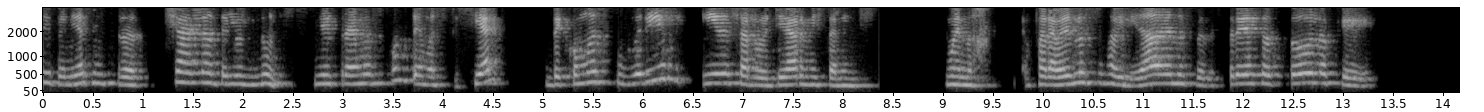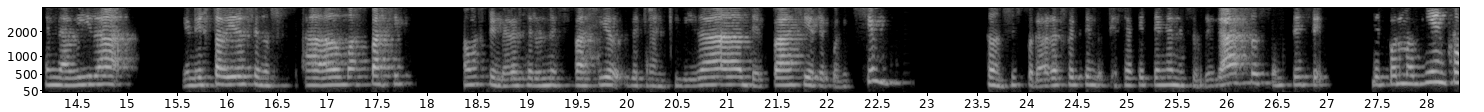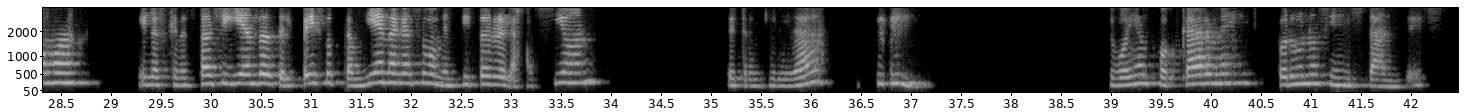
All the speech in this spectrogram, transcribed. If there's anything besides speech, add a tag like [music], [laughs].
bienvenidas a nuestra charla de los lunes. Hoy traemos un tema especial de cómo descubrir y desarrollar mis talentos. Bueno, para ver nuestras habilidades, nuestras destrezas, todo lo que en la vida, en esta vida se nos ha dado más fácil, vamos primero a hacer un espacio de tranquilidad, de paz y de reconexión. Entonces, por ahora suelten lo que sea que tengan en sus regazos, siéntense de forma bien cómoda y las que nos están siguiendo desde el Facebook también hagan su momentito de relajación, de tranquilidad. [clears throat] Y voy a enfocarme por unos instantes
